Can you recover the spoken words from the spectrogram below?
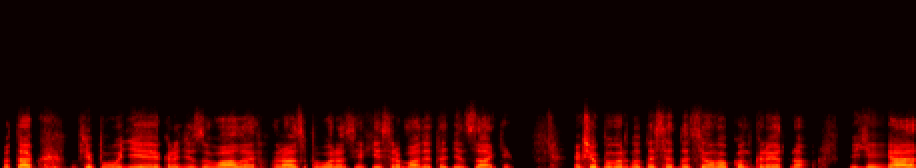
Отак в Японії екранізували раз по раз якісь романи Танідзакі. Якщо повернутися до цього конкретно, я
